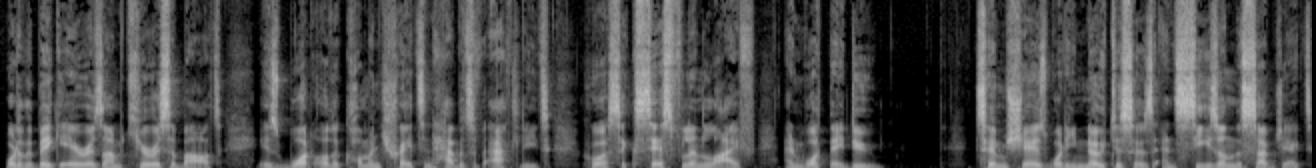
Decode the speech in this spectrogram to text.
One of the big areas I'm curious about is what are the common traits and habits of athletes who are successful in life and what they do. Tim shares what he notices and sees on the subject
